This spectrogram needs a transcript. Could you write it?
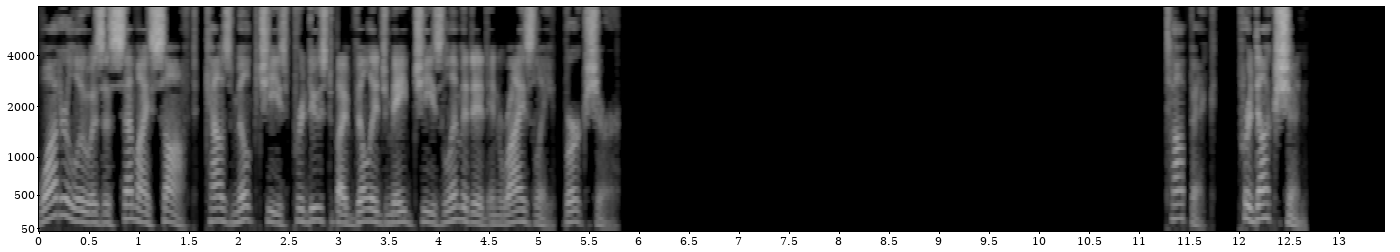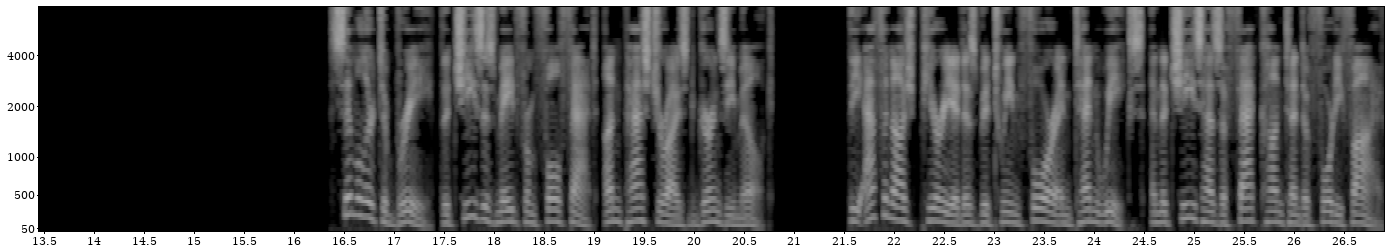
Waterloo is a semi-soft, cow's milk cheese produced by Village Maid Cheese Limited in Riseley, Berkshire. Production Similar to brie, the cheese is made from full-fat, unpasteurized Guernsey milk. The affinage period is between 4 and 10 weeks, and the cheese has a fat content of 45.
